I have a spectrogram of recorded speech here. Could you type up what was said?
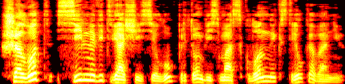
Шалот – сильно ветвящийся лук, притом весьма склонный к стрелкованию.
